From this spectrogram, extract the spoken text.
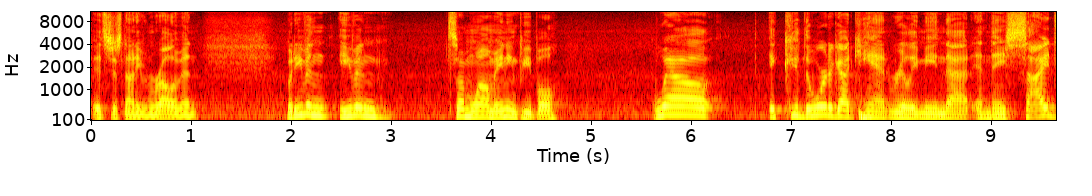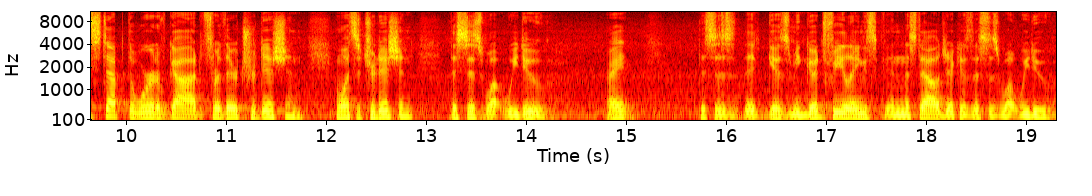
it's just not even relevant. But even, even some well meaning people, well, could, the Word of God can't really mean that. And they sidestep the Word of God for their tradition. And what's a tradition? This is what we do, right? This is it gives me good feelings and nostalgia because this is what we do.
